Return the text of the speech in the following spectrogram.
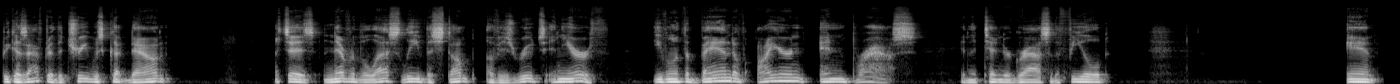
Because after the tree was cut down, it says, Nevertheless, leave the stump of his roots in the earth, even with a band of iron and brass in the tender grass of the field. And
